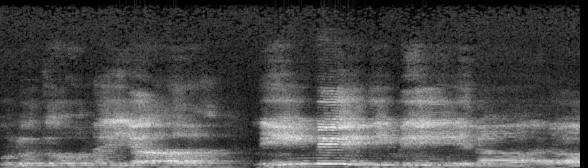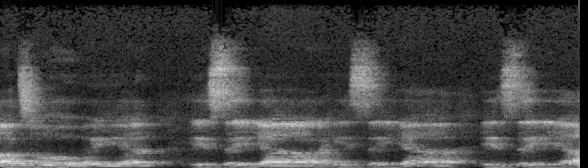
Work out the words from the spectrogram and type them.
కొలుతోనయ్యా నీవే నీవే నా రాజువయ్యా యేసయ్యా యేసయ్యా యేసయ్యా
